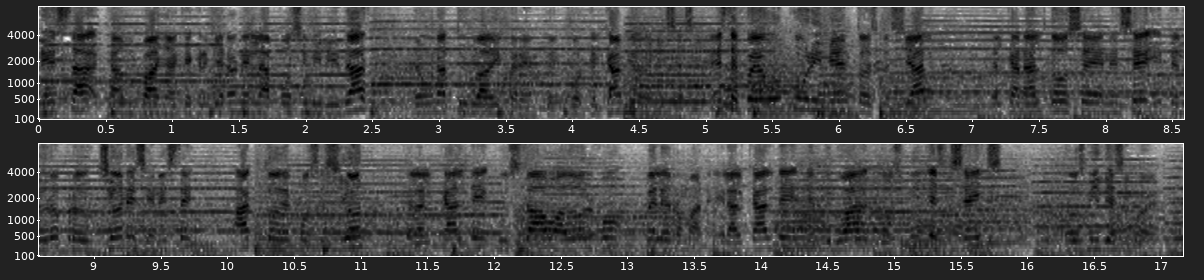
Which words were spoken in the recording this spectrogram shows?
en esta campaña, que creyeron en la posibilidad de una Tuluá diferente, porque el cambio inicia así. Este fue un cubrimiento especial del canal 12NC y Teluro Producciones en este acto de posesión del alcalde Gustavo Adolfo Vélez Román, el alcalde de Tuluá 2016-2019.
